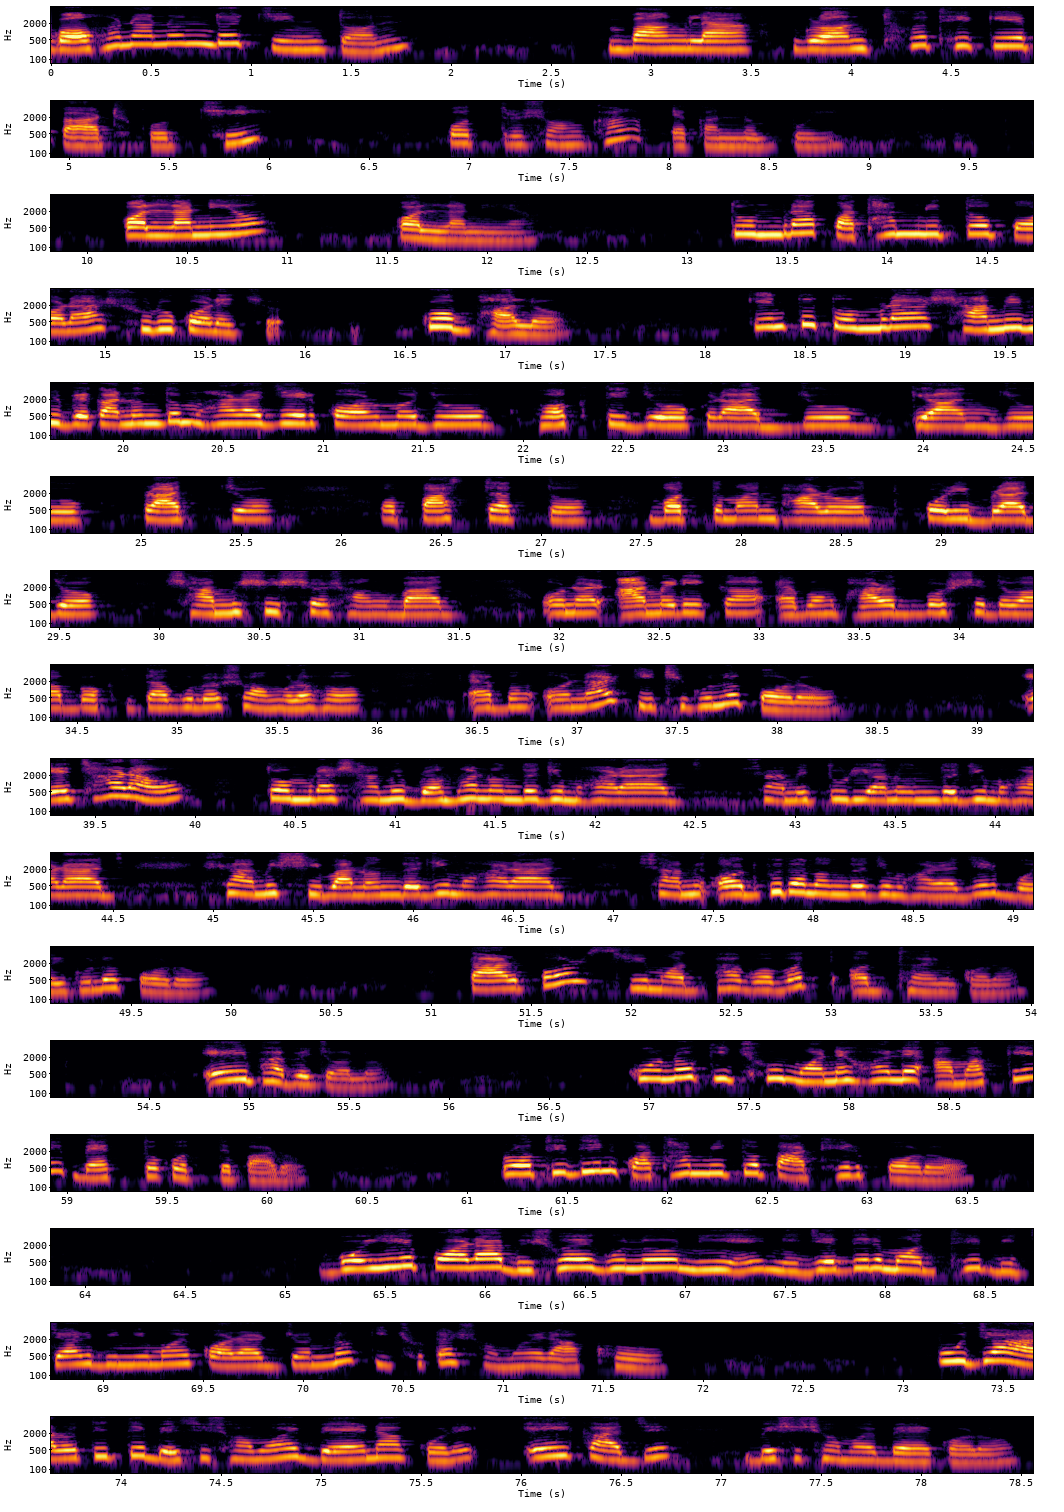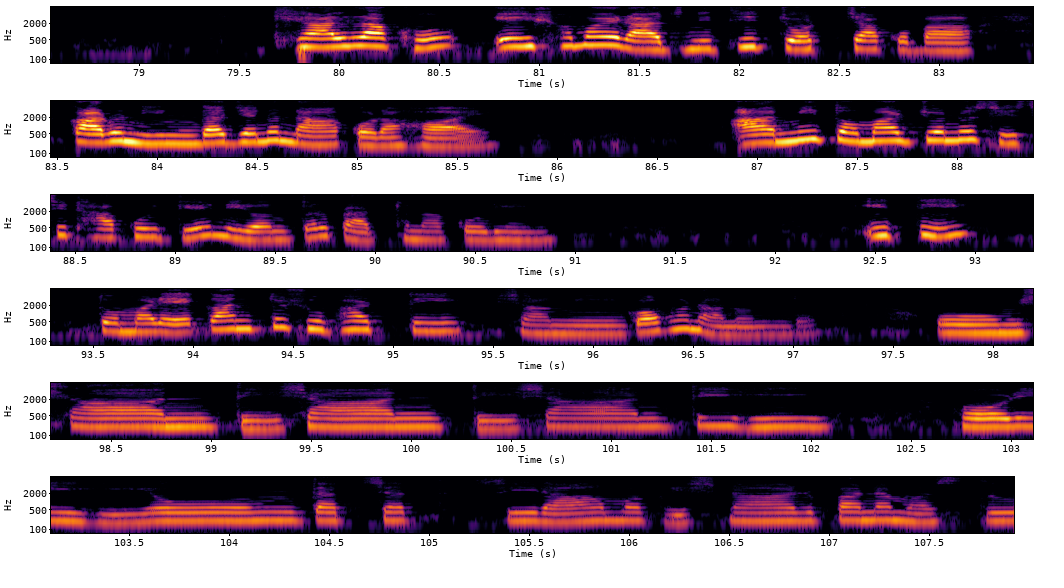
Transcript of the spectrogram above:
গহনানন্দ চিন্তন, বাংলা গ্রন্থ থেকে পাঠ করছি, পত্র সংখ্যা একানব্বই। কল্যাণীয়, কল্যাণীয়া, তোমরা কথামৃত পড়া শুরু করেছ, খুব ভালো। কিন্তু তোমরা স্বামী বিবেকানন্দ মহারাজের কর্মযুগ, ভক্তিযুগ, রাজযুগ, জ্ঞানযুগ, প্রাচ্য ও পাশ্চাত্য, বর্তমান ভারত, পরিব্রাজক স্বামী শিষ্য সংবাদ, ওনার আমেরিকা এবং ভারতবর্ষে দেওয়া বক্তৃতাগুলো সংগ্রহ এবং ওনার চিঠিগুলো পড়ো। এছাড়াও তোমরা স্বামী ব্রহ্মানন্দজি মহারাজ, স্বামী তুরিয়ানন্দজি মহারাজ, স্বামী শিবানন্দজি মহারাজ, স্বামী অদ্ভুতানন্দজি মহারাজের বইগুলো পড়ো। তারপর শ্রীমদ্ভাগবত অধ্যয়ন করো। এইভাবে চলো। কোনো কিছু মনে হলে আমাকে ব্যক্ত করতে পারো। প্রতিদিন কথামৃত পাঠের পড়ো বইয়ে পড়া বিষয়গুলো নিয়ে নিজেদের মধ্যে বিচার বিনিময় করার জন্য কিছুটা সময় রাখো। পূজা আরতিতে বেশি সময় ব্যয় না করে এই কাজে বেশি সময় ব্যয় করো। খেয়াল রাখো, এই সময় রাজনীতির চর্চা বা কারও নিন্দা যেন না করা হয়। আমি তোমার জন্য শ্রী শ্রী ঠাকুরকে নিরন্তর প্রার্থনা করি। ইতি তোমার একান্ত শুভার্থী স্বামী গহন আনন্দ ওম শান্তি শান্তি শান্তি হরি ওম তৎসৎ। শ্রীরামকৃষ্ণার্পণমস্তু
